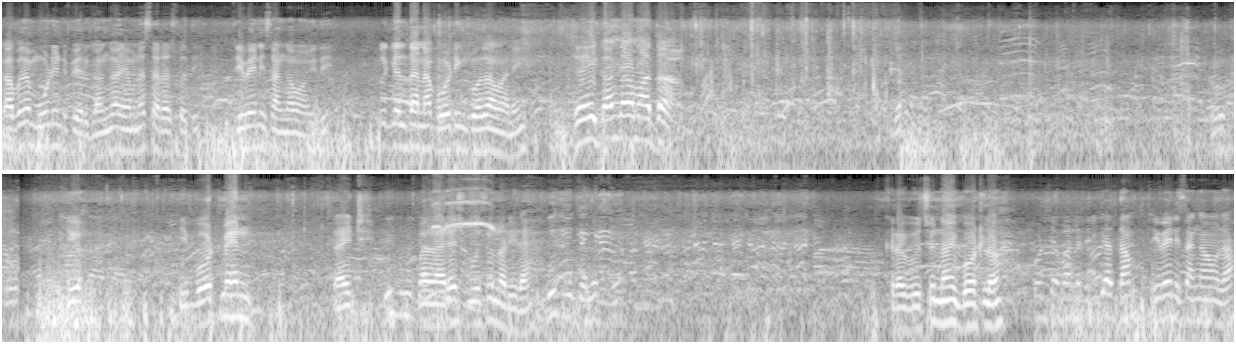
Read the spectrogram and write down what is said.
కాకపోతే మూడింటి పేరు గంగా యమున సరస్వతి త్రివేణి సంగమం ఇది. ఇక్కడికి వెళ్తానా? బోటింగ్ పోదామని. జై గంగా మాత. ఈ బోట్ మెయిన్ రైట్ మన నరేష్ కూర్చున్నాడు ఇక్కడ ఇక్కడ కూర్చున్నాం ఈ బోట్లో. కొంచెం తిరిగేద్దాం. త్రివేణి సంగమంలో.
